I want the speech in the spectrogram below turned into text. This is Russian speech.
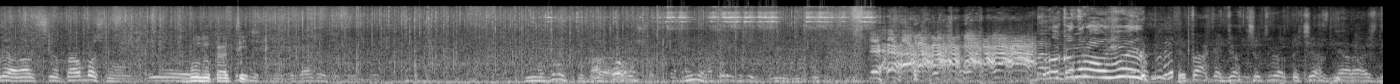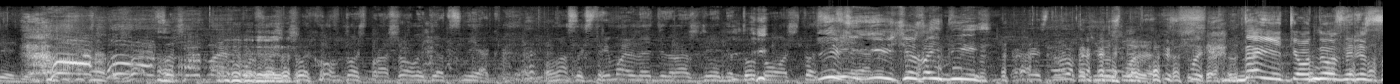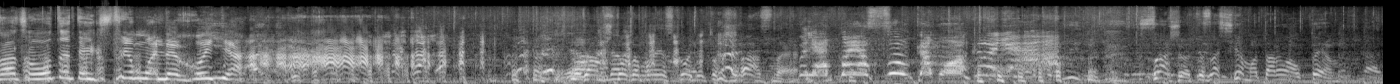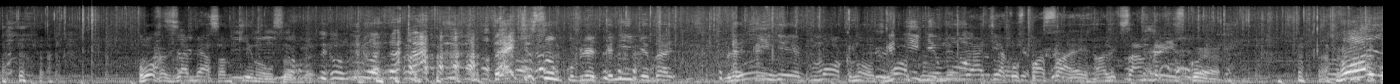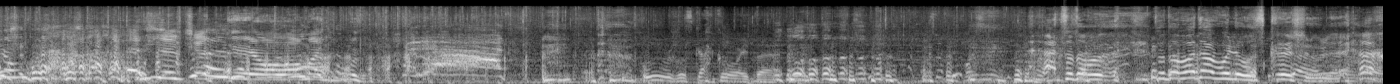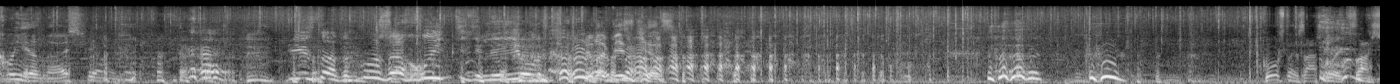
бля, надо все табачного. э, Буду копить. Рок-н-ролл жив! Итак, идет четвертый час дня рождения. Очередная порция шашлыков, дождь прошел, идет снег. У нас экстремальный день рождения, то дождь, то снег. Ивчи, зайдись! Какие условия? Дайте он нос нарисоваться, вот это экстремальная хуйня! Там что-то происходит ужасное. Блять, моя сумка мокрая! Саша, ты зачем оторвал тент? Во как за мясом кинулся. блядь. Дайте сумку, блядь, книги дай. Блядь, Книги мокнут, мокнут, библиотеку спасай, Александрийскую. Я что дерево ломать буду? Ужас какой-то. А туда, вы- туда вода вылилась с крыши, бля. Охуенно, вообще. Пизда, ты просто охуительный, ёбаный. Это пиздец. Вкусный шашлык, Саш.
